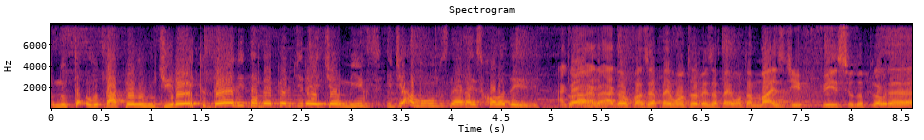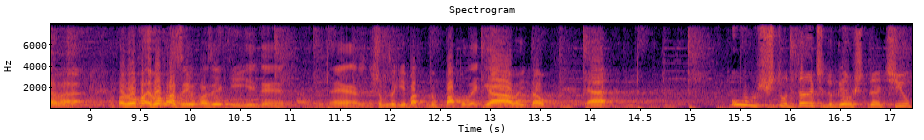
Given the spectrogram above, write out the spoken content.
luta- lutar pelo direito dele e também pelo direito de amigos e de alunos né, da escola dele. Agora, agora, agora eu vou fazer a pergunta, talvez a pergunta mais difícil do programa. Eu vou, eu vou fazer, eu vou fazer aqui. Né? É, nós estamos aqui batendo um papo legal e tal. É, o estudante do Grêmio Estudantil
